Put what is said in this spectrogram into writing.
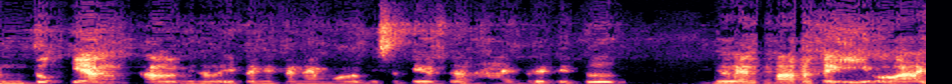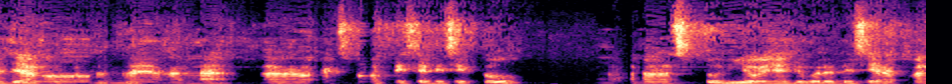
untuk yang kalau misalnya event-event yang mau lebih serius dan hybrid itu dilempar ke IO aja kalau saya karena uh, expertise di situ uh, studionya juga sudah disiapkan,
